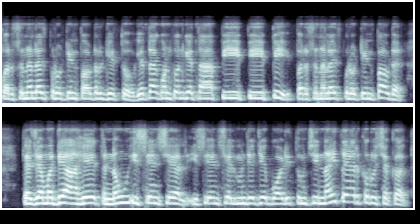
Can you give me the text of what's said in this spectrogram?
पर्सनलाइज प्रोटीन पावडर घेतो घेता कोण कोण घेता? P P P personalise protein powder त्याच्यामध्ये आहेत नऊ इसेन्शियल इसेन्शियल म्हणजे जे बॉडी तुमची नाही तयार करू शकत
